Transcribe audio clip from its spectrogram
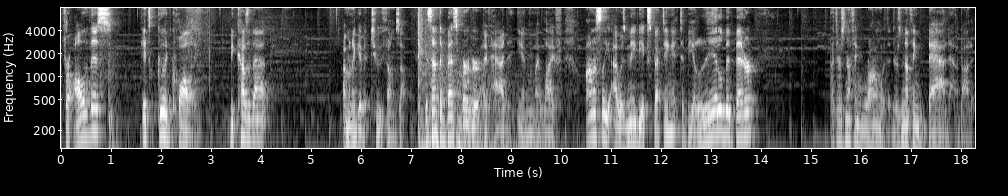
for all of this, it's good quality. Because of that, I'm gonna give it two thumbs up. It's not the best burger I've had in my life. Honestly, I was maybe expecting it to be a little bit better, but there's nothing wrong with it. There's nothing bad about it.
